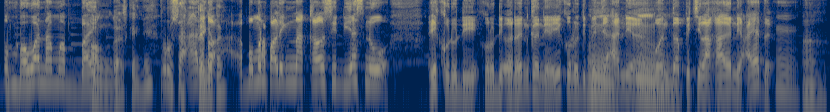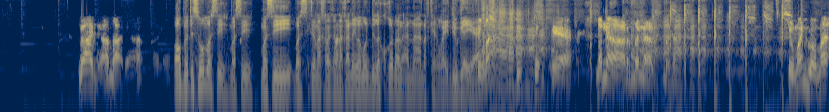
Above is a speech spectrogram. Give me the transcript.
membawa nama baik Oh enggak kayaknya. perusahaan atau momen paling nakal si Dias nu Ih kudu di kudu dieureunkeun ya, ih kudu dibejaan ya. Mun teu picilakaan ya aya teu. Hmm. Nggak ada, nggak ada. Oh berarti semua masih masih masih masih kenakalan-kenakalan yang memang dilakukan oleh anak-anak yang lain juga ya. Cuma, ya, benar, benar, benar. Cuman gue mah,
